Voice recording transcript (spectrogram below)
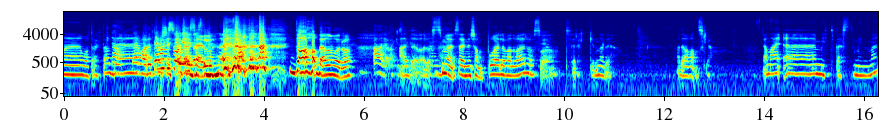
uh, våtdrakta, Ja, det, det var- et det var prosjekt for seg selv. da hadde jeg det moro. Ah, det var ikke så Nei, det var å eh, smøre seg inn i sjampo eller hva det var, og så Ja. trøkke den nedi. Nei, det var vanskelig. Ja, nei, eh, mitt beste minne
